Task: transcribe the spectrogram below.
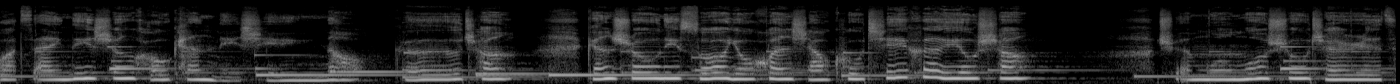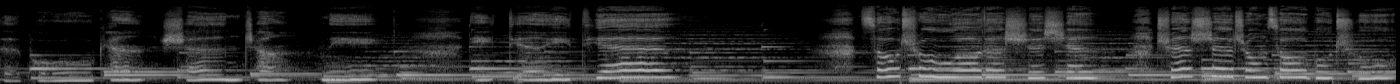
我在你身后看你嬉闹歌唱，感受你所有欢笑、哭泣和忧伤，却默默数着日子不敢生长。你一点一点走出我的视线，却始终走不出。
